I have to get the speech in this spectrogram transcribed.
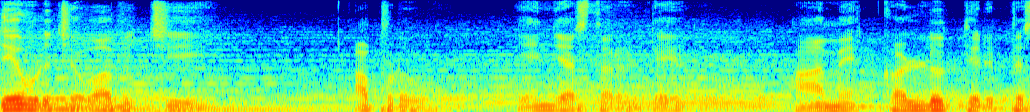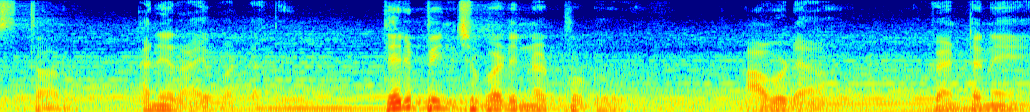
దేవుడు జవాబిచ్చి అప్పుడు ఏం చేస్తారంటే ఆమె కళ్ళు తెరిపిస్తారు అని రాయబడ్డది. తెరిపించబడినప్పుడు ఆవిడ వెంటనే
